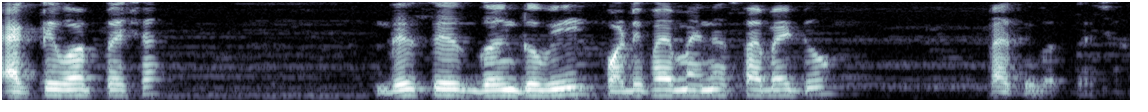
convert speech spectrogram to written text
active earth pressure. This is going to be 45 minus phi by 2 passive earth pressure.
